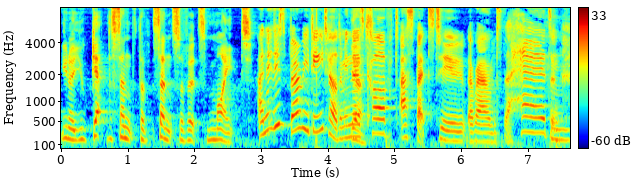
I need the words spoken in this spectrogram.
you know you get the sense of sense of its might. And it is very detailed. I mean, there's Yes. Mm. carved aspects to around the head, and,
